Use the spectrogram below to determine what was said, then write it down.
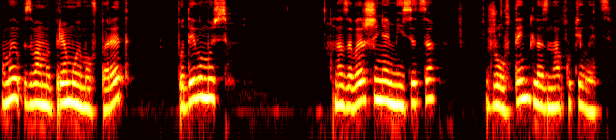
А ми з вами прямуємо вперед, подивимось на завершення місяця жовтень для знаку тілець.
